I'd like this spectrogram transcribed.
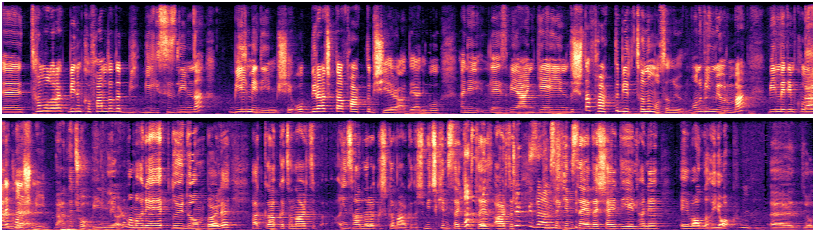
e, tam olarak benim kafamda da bi- bilgisizliğimden bilmediğim bir şey. O birazcık daha farklı bir şey herhalde. Yani bu hani lezbiyen, gay'in dışında farklı bir tanım o sanıyorum. Onu bilmiyorum ben. Bilmediğim konuyu da konuşmayayım. Ben de çok bilmiyorum ama hani hep duyduğum böyle hak, hakikaten artık insanlar akışkan arkadaşım. Hiç kimse kimseye artık kimse kimseye de şey değil hani eyvallahı yok e, diyor,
